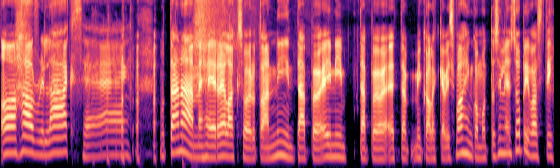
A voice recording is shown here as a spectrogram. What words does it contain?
Oh, how relaxing. Mutta tänään me hei relaksoidutaan niin täpö, ei niin täpö, että Mikalle kävisi vahinko, mutta silleen sopivasti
